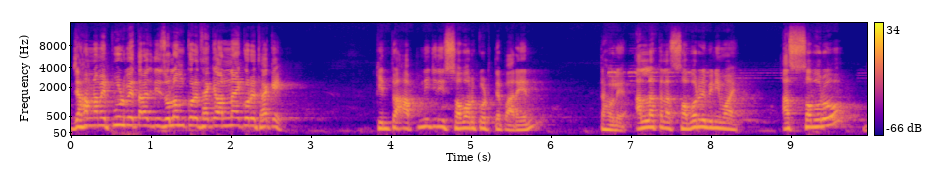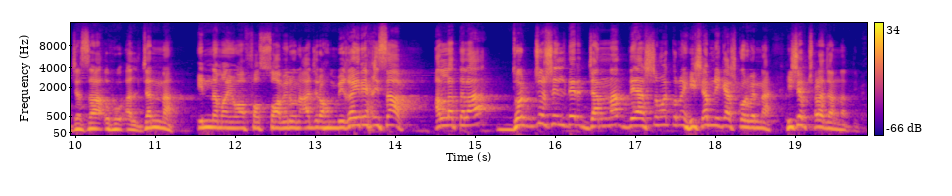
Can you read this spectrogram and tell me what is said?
জাহান নামে পূর্বে তারা যদি জুলম করে থাকে অন্যায় করে থাকে। কিন্তু আপনি যদি সবর করতে পারেন তাহলে আল্লাহ তালা সবরের বিনিময় আসবরও জাজা উহু আল জান্না হিসাব। আল্লাহ তালা ধৈর্যশীলদের জান্নাত দেওয়ার সময় কোনো হিসাব নিকাশ করবেন না হিসাব ছাড়া জান্নাত দিবেন।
